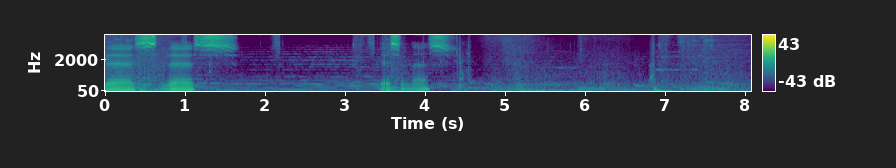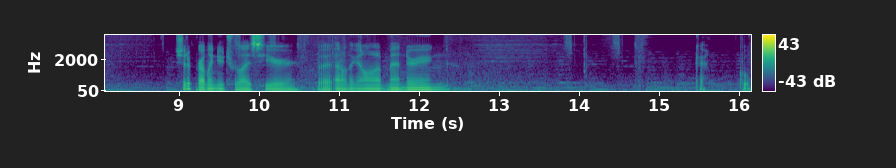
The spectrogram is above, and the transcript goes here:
this, this, this, and this. Should have probably neutralized here, but I don't think I'll up Mandaring. Okay, cool.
